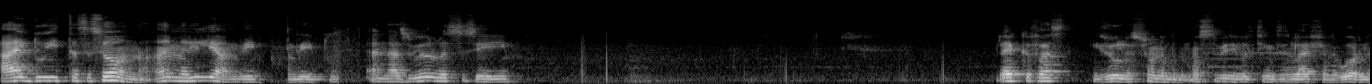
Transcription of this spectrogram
I'll do it as a son. I'm really hungry. hungry. And as we always say, breakfast is always one of the most beautiful things in life and the world.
